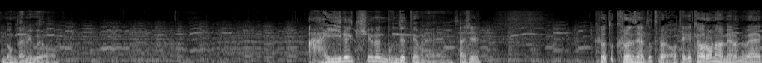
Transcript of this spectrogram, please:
농담이고요. 아이를 키우는 문제 때문에 사실 그것도 그런 생각도 들어요. 되게 결혼하면은 왜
